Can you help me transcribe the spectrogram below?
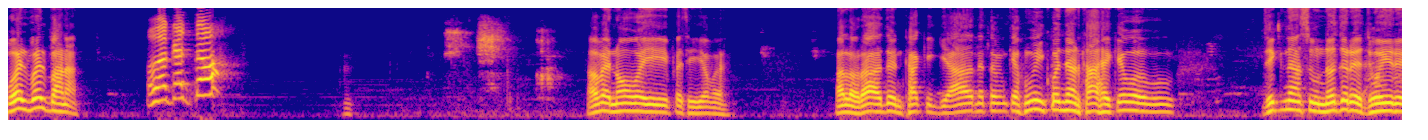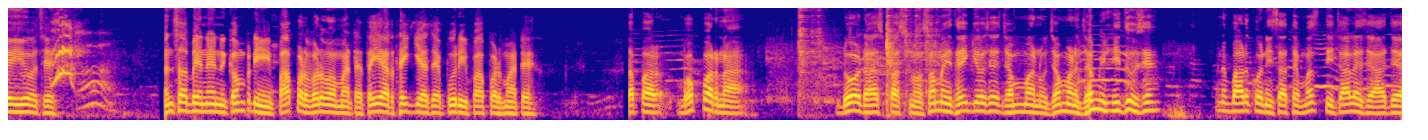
બોલ બોલ ભાણા. હવે કેતો? હવે નો હોય પછી અમે હાલો રાહ જોઈને થાકી ગયા. ને તમે કે હું કોંજાણ થાય કેવો જિજ્ઞાસુ નજરે જોઈ રહ્યો છે. હંસાબેન એની કંપની પાપડ વળવા માટે તૈયાર થઈ ગયા છે પૂરી પાપડ માટે. બપોર બપોરના દોઢ આસપાસનો સમય થઈ ગયો છે જમવાનું જમણ જમી લીધું છે. અને બાળકોની સાથે મસ્તી ચાલે છે. આજે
